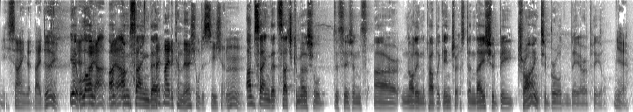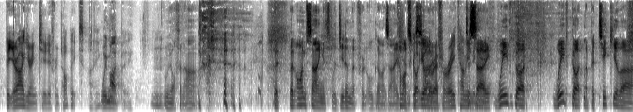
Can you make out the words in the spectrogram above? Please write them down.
He's saying that they do. Yeah, They- well, I'm, they are. They I'm, are. I'm saying that They've made a commercial decision. I'm saying that such commercial decisions are not in the public interest and they should be trying to broaden their appeal. yeah, but you're arguing two different topics. I think. We might be. We often are. but but I'm saying it's legitimate for an organisation. Come on, to Scott, you're say- the referee. Come to in say here. we've got we've got a particular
